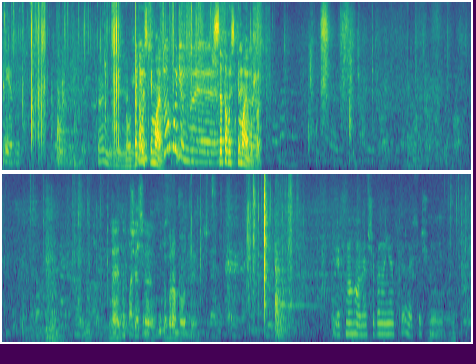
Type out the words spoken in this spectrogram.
Резать. С этого снимаем. Потом будем... э, С этого снимаем это- уже. Да, это сейчас я обработаю. Вверх ногами, чтобы оно не открылось еще. Е,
